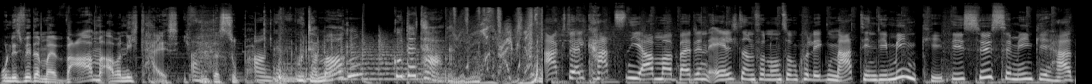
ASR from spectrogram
Und es wird einmal warm, aber nicht heiß. Ich finde das super. Angenehm. Guter Morgen, guter Tag. Aktuell Katzenjammer bei den Eltern von unserem Kollegen Martin. Die Minky, die süße Minky hat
